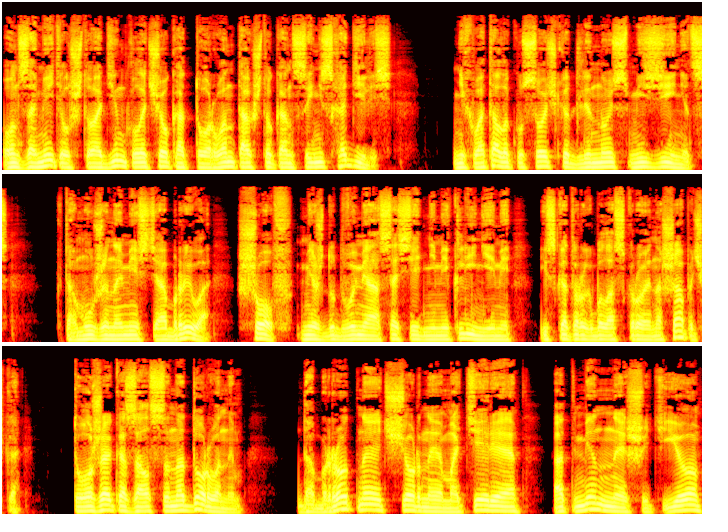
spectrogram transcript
он заметил, что один клочок оторван, так что концы не сходились. Не хватало кусочка длиной с мизинец. К тому же на месте обрыва шов между двумя соседними клиньями, из которых была скроена шапочка, тоже оказался надорванным. Добротная черная материя, отменное шитье,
